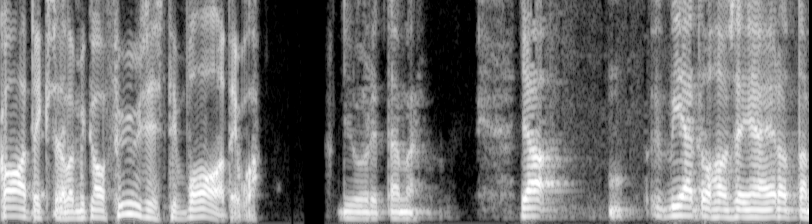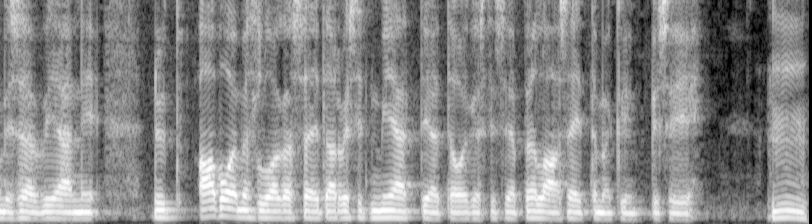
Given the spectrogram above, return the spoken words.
kaatiksella, mikä on fyysisesti vaativa. Juuri tämä. Ja vielä tuohon se ihan erottamiseen vielä, niin nyt avoimessa luokassa ei tarvitse miettiä, että oikeasti siellä pelaa 70 Mm.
